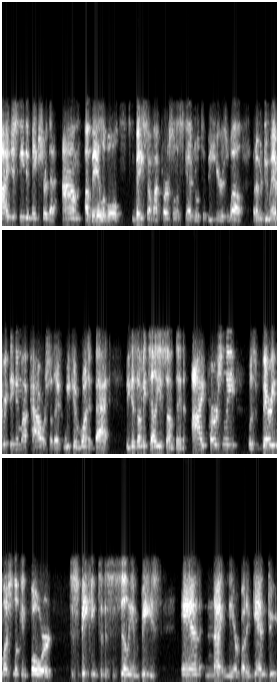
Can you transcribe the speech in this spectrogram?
I just need to make sure that I'm available based on my personal schedule to be here as well. But I'm going to do everything in my power so that we can run it back. Because let me tell you something, I personally was very much looking forward to speaking to the Sicilian Beast and Nightmare. But again, due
